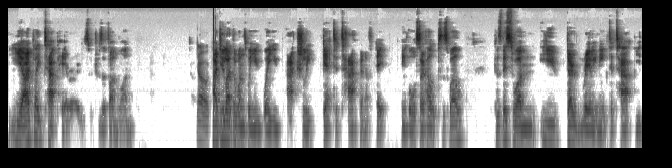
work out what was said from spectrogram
Yeah, I played Tap Heroes, which was a fun one. Oh, okay. I do like the ones where you where you actually get to tap, and it it also helps as well. Because this one, you don't really need to tap. You,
